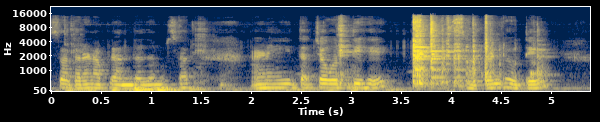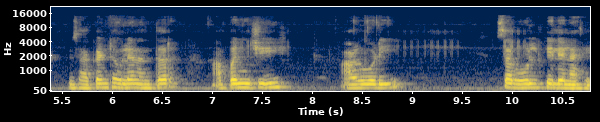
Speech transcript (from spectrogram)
साधारण आपल्या अंदाजानुसार. आणि त्याच्यावरती हे झाकण ठेवते. झाकण ठेवल्यानंतर आपण जी आळूवडीचा रोल केलेला आहे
